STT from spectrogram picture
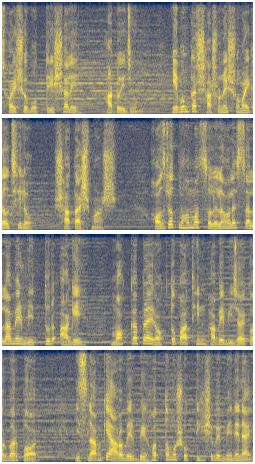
ছয়শো বত্রিশ সালের আটই জুন এবং তার শাসনের সময়কাল ছিল সাতাশ মাস। হজরত মোহাম্মদ সাল্লাহ আলাইসাল্লামের মৃত্যুর আগে মক্কা প্রায় রক্তপাতহীনভাবে বিজয় করবার পর ইসলামকে আরবের বৃহত্তম শক্তি হিসেবে মেনে নেয়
